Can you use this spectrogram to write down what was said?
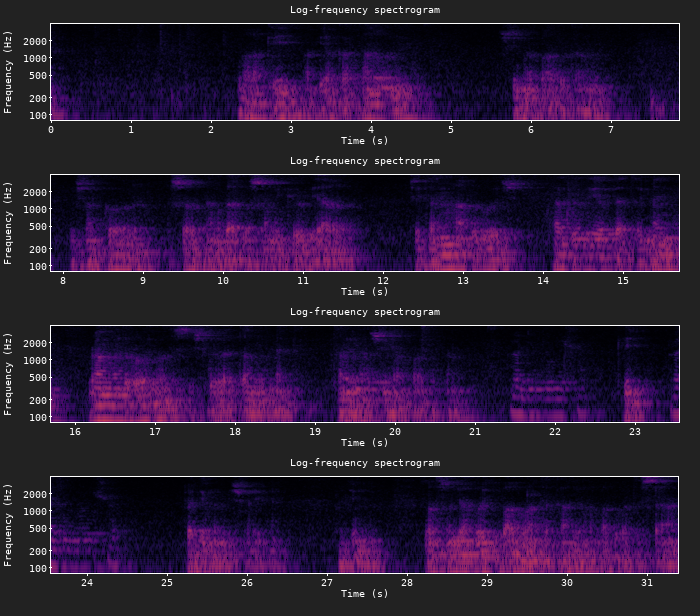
valaki, aki akar tanulni Srimad Bhagavatam, és akkor Sarvnamodar Goswami küldi el Chaitanya Mahaprabhu, és elküldi őket, hogy menj Ramanda Royhoz, és tőle Bhagavata Kaya, Bhagavata Szán.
